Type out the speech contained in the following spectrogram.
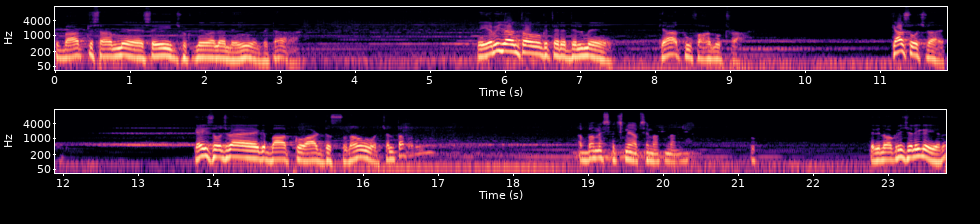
تو باپ کے سامنے ایسے ہی جھکنے والا نہیں ہے بیٹا۔ میں یہ بھی جانتا ہوں کہ تیرے دل میں کیا طوفان اٹھ رہا ہے۔ کیا سوچ رہا ہے تو؟ یہی سوچ رہا ہے کہ باپ کو آٹھ دس سناؤں اور چلتا پڑوں ابا میں سچ میں آپ سے معافی مانگ رہا تیری نوکری چلی گئی ہے نا؟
